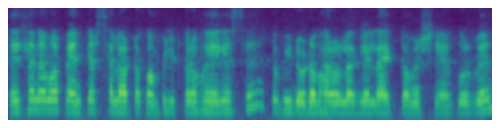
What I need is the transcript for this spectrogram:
তো এখানে আমার প্যান কার্ড স্যালোয়ারটা কমপ্লিট করা হয়ে গেছে। তো ভিডিওটা ভালো লাগলে লাইক, কমেন্ট, শেয়ার করবেন।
